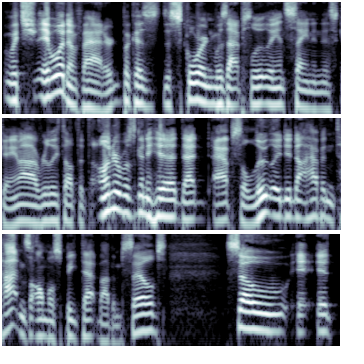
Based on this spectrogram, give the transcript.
which it wouldn't have mattered because the scoring was absolutely insane in this game. I really thought that the under was going to hit. That absolutely did not happen. The Titans almost beat that by themselves. So it, it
